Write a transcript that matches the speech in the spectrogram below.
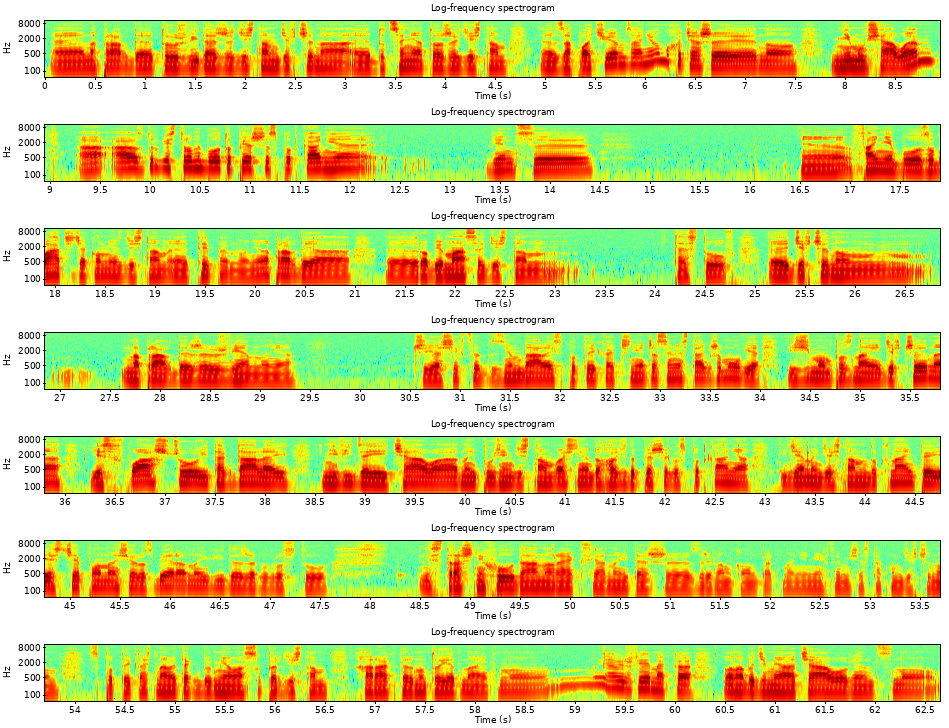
e, naprawdę to już widać, że gdzieś tam dziewczyna docenia to, że gdzieś tam zapłaciłem za nią, chociaż no nie musiałem, a, a z drugiej strony było to pierwsze spotkanie, więc y, y, fajnie było zobaczyć, jaką jest gdzieś tam y, typem. No nie naprawdę ja robię masę gdzieś tam testów dziewczynom naprawdę, że już wiem, no nie czy ja się chcę z nią dalej spotykać, czy nie. Czasem jest tak, że mówię, zimą poznaję dziewczynę, jest w płaszczu i tak dalej, nie widzę jej ciała, no i później gdzieś tam właśnie dochodzi do pierwszego spotkania, idziemy gdzieś tam do knajpy, jest ciepło, ona się rozbiera, no i widzę, że po prostu strasznie chuda, anoreksja, no i też y, zrywam kontakt, no nie, nie chcę mi się z taką dziewczyną spotykać, nawet jakby miała super gdzieś tam charakter, no to jednak, no, no ja już wiem jaka ona będzie miała ciało, więc no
